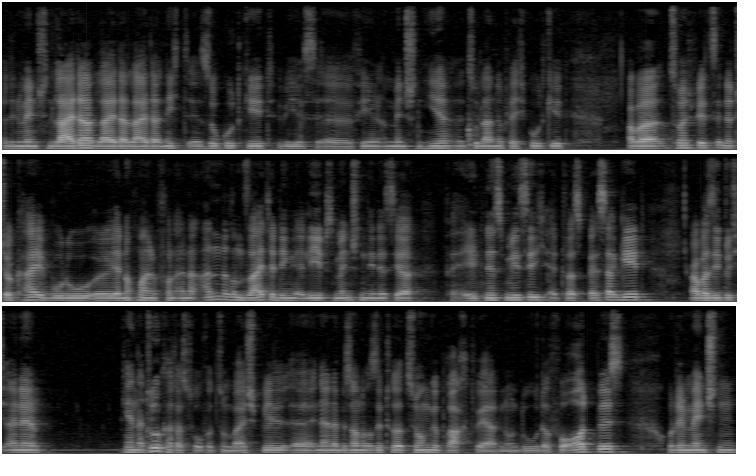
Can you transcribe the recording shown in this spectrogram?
den Menschen leider, leider, leider nicht äh, so gut geht, wie es äh, vielen Menschen hierzulande vielleicht gut geht. Aber zum Beispiel jetzt in der Türkei, wo du äh, ja nochmal von einer anderen Seite Dinge erlebst, Menschen, denen es ja verhältnismäßig etwas besser geht, aber sie durch eine ja, Naturkatastrophe zum Beispiel äh, in eine besondere Situation gebracht werden und du da vor Ort bist und den Menschen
